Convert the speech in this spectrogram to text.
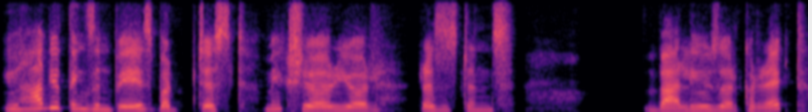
you have your things in place, but just make sure your resistance values are correct.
